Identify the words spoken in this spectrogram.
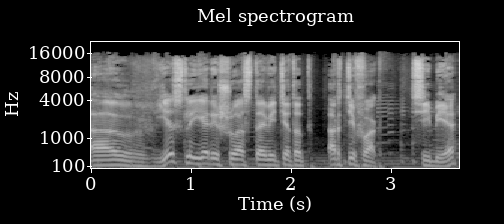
«А если я решу оставить этот артефакт себе?»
